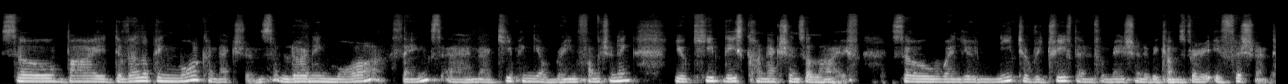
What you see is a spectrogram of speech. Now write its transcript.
So by developing more connections, learning more things, and uh, keeping your brain functioning, you keep these connections alive. So when you need to retrieve the information, it becomes very efficient.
